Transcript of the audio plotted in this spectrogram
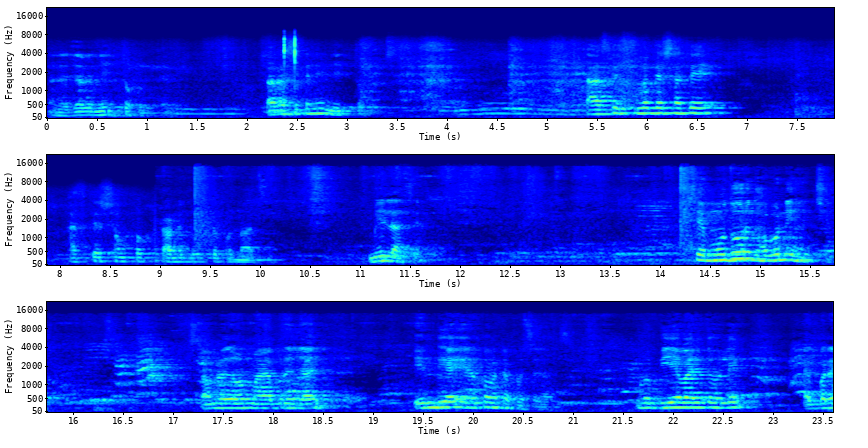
মানে যারা নৃত্য করতেন তারা সেখানে নৃত্য আজকের শ্লোকের সাথে আজকের সম্পর্কটা অনেক গুরুত্বপূর্ণ আছে। মিল আছে। সে মধুর ধবনী হচ্ছে। আমরা যখন মায়াপুরে যাই ইন্ডিয়ায় এরকম একটা প্রসেস আছে। কোনো বিয়ে বাড়িতে হলে একবারে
